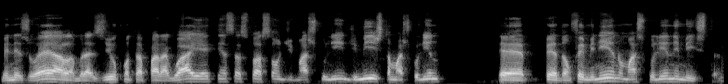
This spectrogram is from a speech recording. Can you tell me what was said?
Venezuela, Brasil contra Paraguai, e aí tem essa situação de masculino, de mista, masculino, é, perdão, feminino, masculino e mista.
